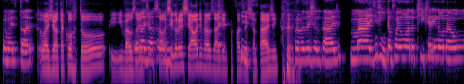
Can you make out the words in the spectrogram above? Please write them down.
uma, história. O AJ cortou e vai usar. AJ só, segurou esse áudio e vai usar a gente pra fazer chantagem. pra fazer chantagem. Mas, enfim, então foi um ano que, querendo ou não,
